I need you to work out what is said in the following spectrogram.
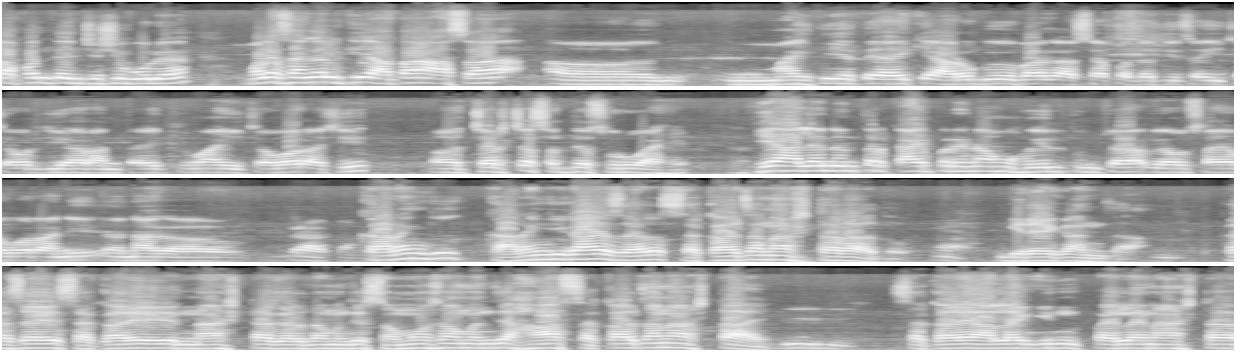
आपण त्यांच्याशी बोलूया. मला सांगाल की आता असा माहिती येते आहे की आरोग्य विभाग अशा पद्धतीचं हिच्यावर जी आर आणत आहे किंवा हिच्यावर अशी चर्चा सध्या सुरू आहे. हे आल्यानंतर काय परिणाम होईल तुमच्या व्यवसायावर आणि? कारण की कारण की काय सर? सकाळचा नाश्ता राहतो. गिरायकांचा कसं आहे सकाळी नाश्ता करता म्हणजे समोसा म्हणजे हा सकाळचा नाश्ता आहे. सकाळी आला की पहिला नाश्ता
